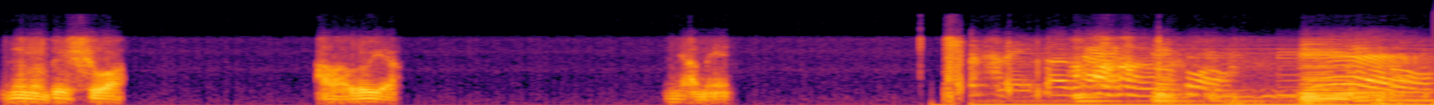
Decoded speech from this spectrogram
In the name of Yeshua. Hallelujah. Amen. Okay, cool. Yeah.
